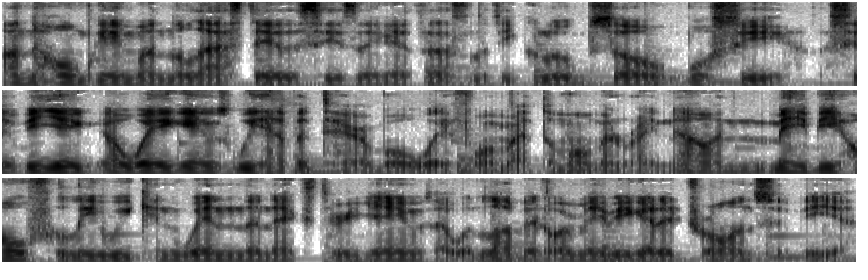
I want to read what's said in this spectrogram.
on the home game on the last day of the season against Athletic Club. So we'll see. Sevilla away games, we have a terrible away form at the moment right now, and maybe hopefully we can win the next three games. I would love it, or maybe get a draw in Sevilla.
